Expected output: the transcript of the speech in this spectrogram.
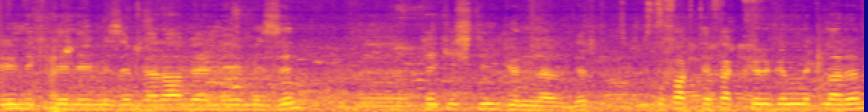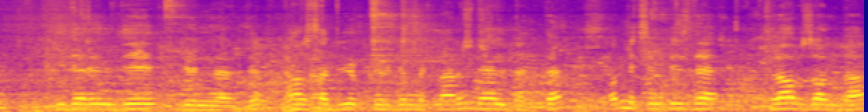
birlikteliğimizin, beraberliğimizin e, pekiştiği günlerdir. Ufak tefek kırgınlıkların giderildiği günlerdir. Varsa büyük kırgınlıkların da elbette. Onun için biz de Trabzon'da,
